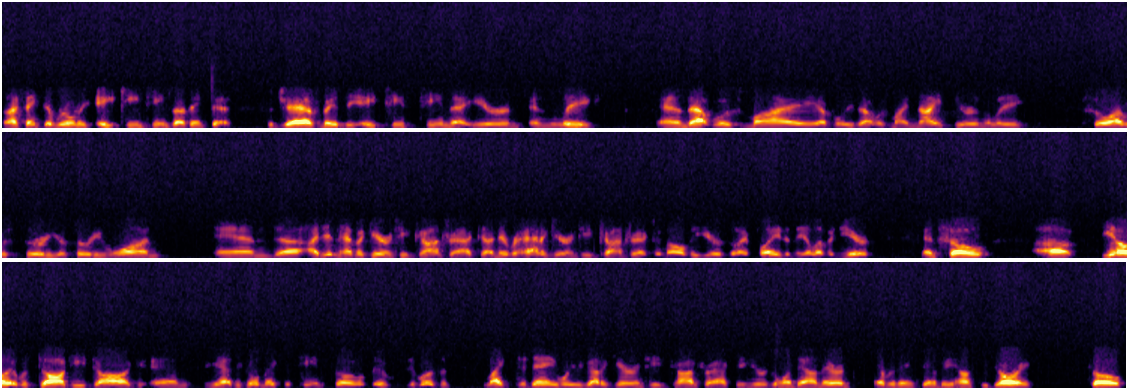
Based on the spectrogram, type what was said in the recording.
And I think there were only 18 teams. I think that the Jazz made the 18th team that year in, in the league, and that was my, I believe that was my ninth year in the league. So I was 30 or 31, and uh, I didn't have a guaranteed contract. I never had a guaranteed contract in all the years that I played in the 11 years, and so. Uh, you know, it was dog eat dog, and you had to go make the team. So it, it wasn't like today where you got a guaranteed contract and you're going down there and everything's going to be hunky dory. So,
